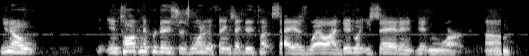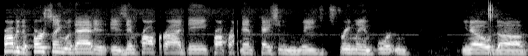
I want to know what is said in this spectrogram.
you know, in talking to producers, one of the things they do say is, well, I did what you said and it didn't work. Um, probably the first thing with that is, is, improper ID, proper identification of the weeds, extremely important. You know, the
